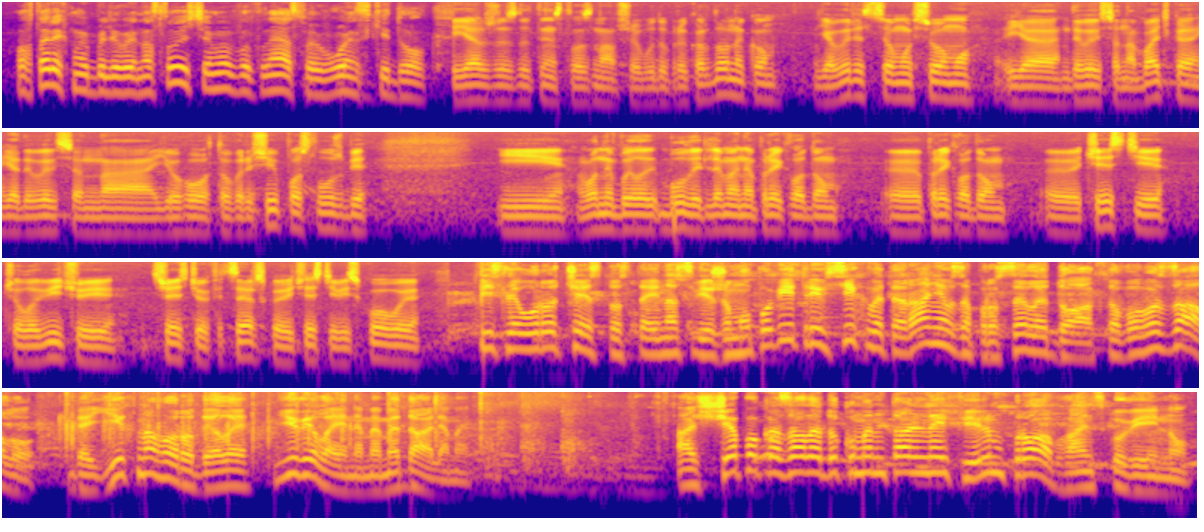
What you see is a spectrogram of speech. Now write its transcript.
Во-вторых, мы были военнослужащими, мы выполняли свой воинский долг. Я вже з дитинства знав, що я буду прикордонником. Я виріс в цьому всьому. Я дивився на батька, я дивився на його товаришів по службі. І вони були, були для мене прикладом, е, прикладом е, честі чоловічої, честі офіцерської, честі військової. Після урочистостей на свіжому повітрі всіх ветеранів запросили до актового залу, де їх нагородили ювілейними медалями. А ще показали документальний фільм про афганську війну.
